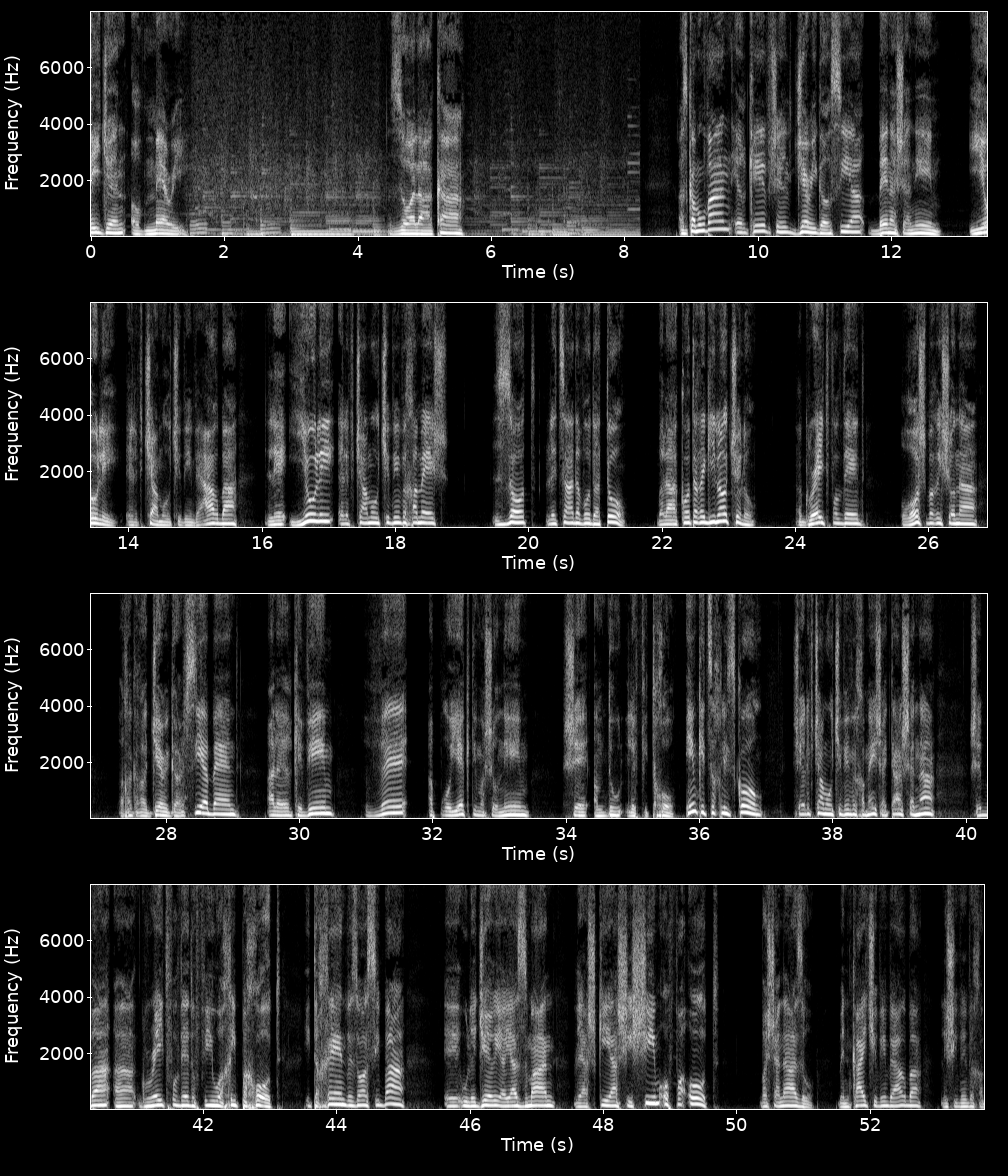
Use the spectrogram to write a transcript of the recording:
Legion of Mary. זו הלהקה. אז כמובן, הרכב של ג'רי גרסיה בין השנים יולי 1974 ליולי 1975. זאת לצד עבודתו בלהקות הרגילות שלו, ה-Grateful Dead, ראש בראשונה, ואחר כך הג'רי גרסיה בנד, על ההרכבים והפרויקטים השונים שעמדו לפתחו. אם כי צריך לזכור ש-1975 הייתה השנה שבה ה-Grateful Dead הופיעו הכי פחות. ייתכן, וזו הסיבה, אה, ולג'רי היה זמן להשקיע 60 הופעות בשנה הזו, בין קיץ 74 ל-75.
